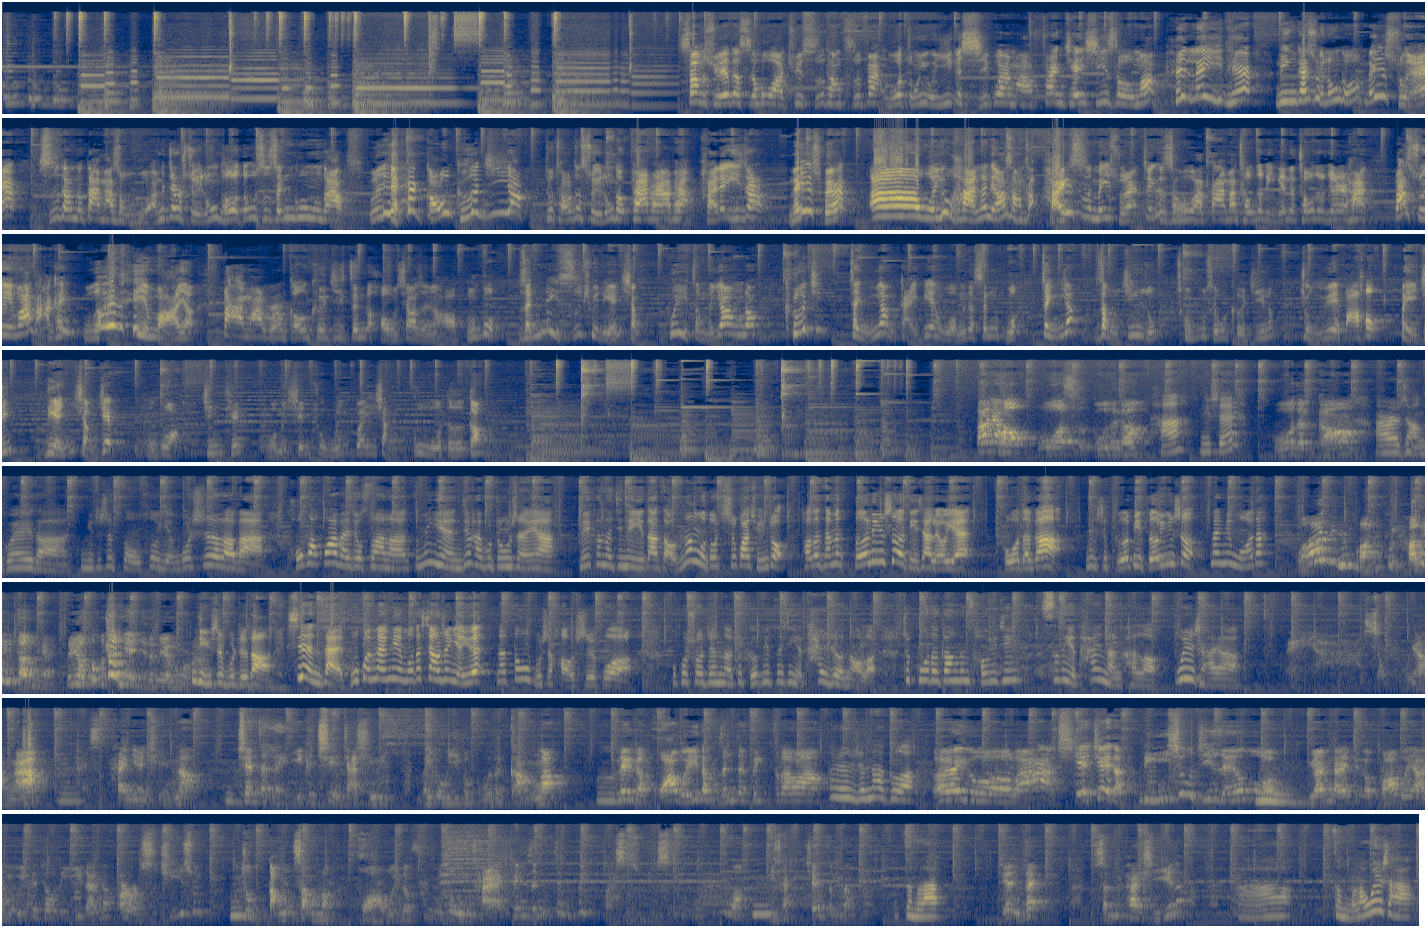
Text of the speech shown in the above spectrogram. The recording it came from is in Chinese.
上学的时候啊，去食堂吃饭，我总有一个习惯嘛，饭前洗手嘛。嘿，那一天拧开水龙头没水，食堂的大妈说我们这儿水龙头都是声控的，我也高科技呀，就朝着水龙头啪啪啪拍了一阵，没水啊，我又喊了两嗓子，还是没水。这个时候啊，大妈朝着里面的抽抽筋喊把水阀打开，我的妈呀，大妈玩高科技真的好吓人啊！不过人类失去联想会怎么样呢？科技怎样改变我们的生活？怎样让金融触手可及呢？九月八号，北京联想见。不过啊，今天我们先去围观一下郭德纲。大家好，我是郭德纲。哈，你谁？郭德纲，二掌柜的，你这是走错演播室了吧？头发花白就算了，怎么眼睛还不忠神呀？没看到今天一大早那么多吃瓜群众跑到咱们德林社底下留言？郭德纲，那是隔壁德云社卖面膜的。我的妈！就他那张脸，得要多大面积的面膜？你是不知道，现在不会卖面膜的相声演员，那都不是好师傅。不过说真的，这隔壁最近也太热闹了，这郭德纲跟曹玉金撕的也太难看了，为啥呀？哎呀，小姑娘啊，还是太年轻了。现在哪一个企业家心里没有一个郭德纲啊？那个华为的任正非知道吗？嗯，任大哥。哎呦，那企业界的领袖级人物。原来这个华为啊，有一个叫李一男的，二十七岁就当上了华为的副总裁，跟任正非啊是如此如故啊。你猜现在怎么着？怎么了？现在审判席了。啊？怎么了？为啥？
